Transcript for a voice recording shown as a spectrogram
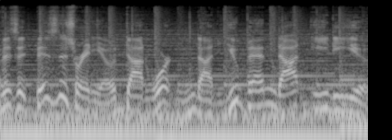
visit businessradio.wharton.upenn.edu.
